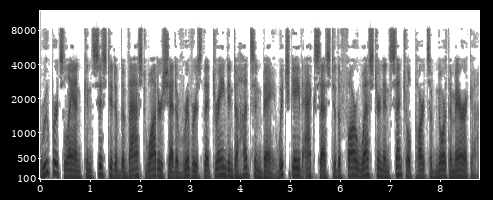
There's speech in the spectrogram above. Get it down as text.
Rupert's land consisted of the vast watershed of rivers that drained into Hudson Bay which gave access to the far western and central parts of North America.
